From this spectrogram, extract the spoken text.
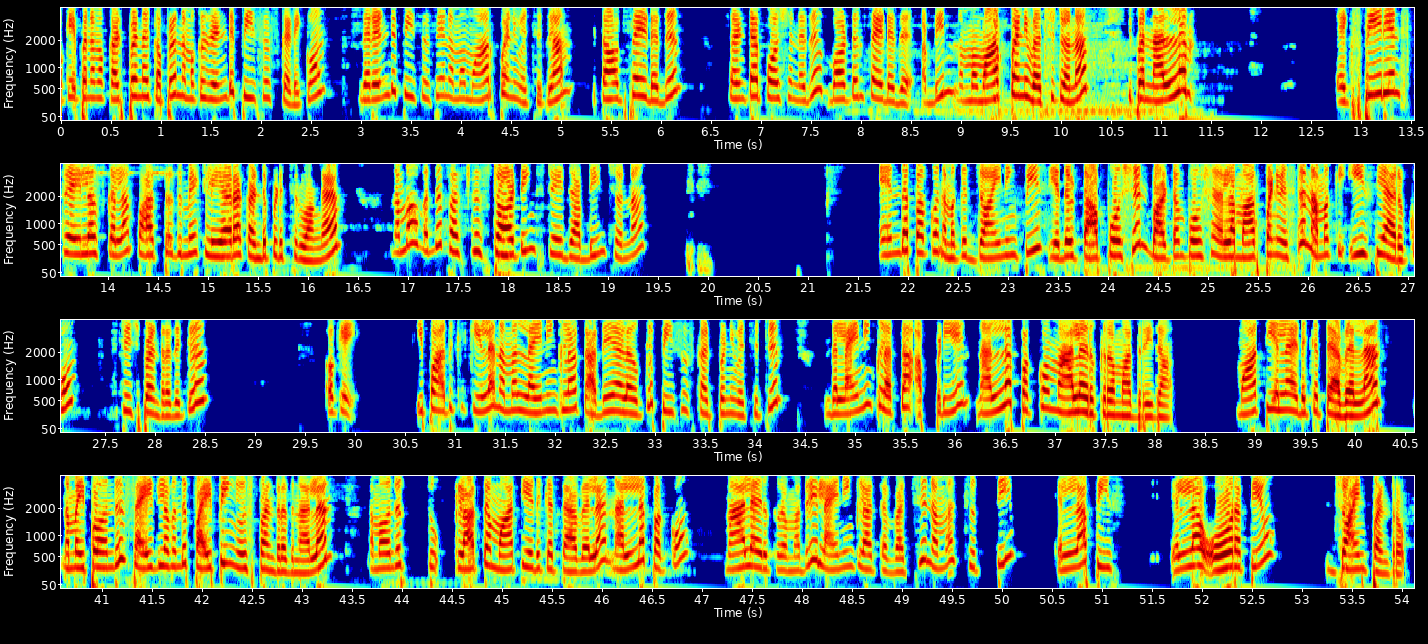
ஓகே இப்போ நம்ம கட் பண்ணதுக்கப்புறம் நமக்கு ரெண்டு பீசஸ் கிடைக்கும். இந்த ரெண்டு பீசஸையும் நம்ம மார்க் பண்ணி வச்சுக்கலாம். டாப் சைடு அது சென்டர் போர்ஷன் எது? பாட்டம் சைடு எது? அப்படின்னு நம்ம மார்க் பண்ணி வச்சுட்டோம்னா இப்போ நல்ல எக்ஸ்பீரியன்ஸ் ட்ரெயிலர்ஸ்க்கெல்லாம் பார்த்ததுமே கிளியராக கண்டுபிடிச்சிருவாங்க. நம்ம வந்து ஃபர்ஸ்ட் ஸ்டார்டிங் ஸ்டேஜ் அப்படின்னு சொன்னா எந்த பக்கம் நமக்கு ஜாயினிங் பீஸ் எது டாப் போர்ஷன் பாட்டம் போர்ஷன் எல்லாம் மார்க் பண்ணி வச்சுட்டா நமக்கு ஈஸியா இருக்கும் ஸ்டிச் பண்றதுக்கு. ஓகே இப்போ அதுக்கு கீழே நம்ம லைனிங் கிளாத் அதே அளவுக்கு பீசஸ் கட் பண்ணி வச்சுட்டு இந்த லைனிங் கிளாத்தை அப்படியே நல்ல பக்கம் மேலே இருக்கிற மாதிரி தான். மாற்றியெல்லாம் எடுக்க தேவையில்ல. நம்ம இப்போ வந்து சைடில் வந்து பைப்பிங் யூஸ் பண்ணுறதுனால நம்ம வந்து கிளாத்தை மாற்றி எடுக்க தேவையில்ல. நல்ல பக்கம் மேலே இருக்கிற மாதிரி லைனிங் கிளாத்தை வச்சு நம்ம சுற்றி எல்லா பீஸ் எல்லா ஓரத்தையும் ஜாயின் பண்ணுறோம்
